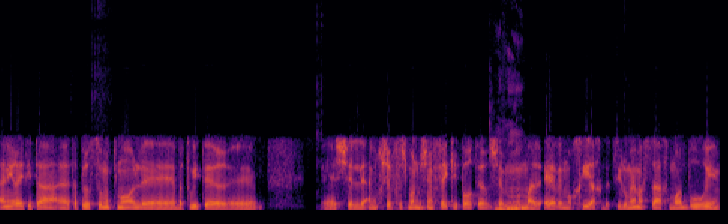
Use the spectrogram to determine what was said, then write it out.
אני ראיתי את, הפרסום אתמול uh, בטוויטר. אה, של, אני חושב, חשבון בשם פייק ריפורטר, שמראה ומוכיח בצילומי מסך מאוד ברורים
